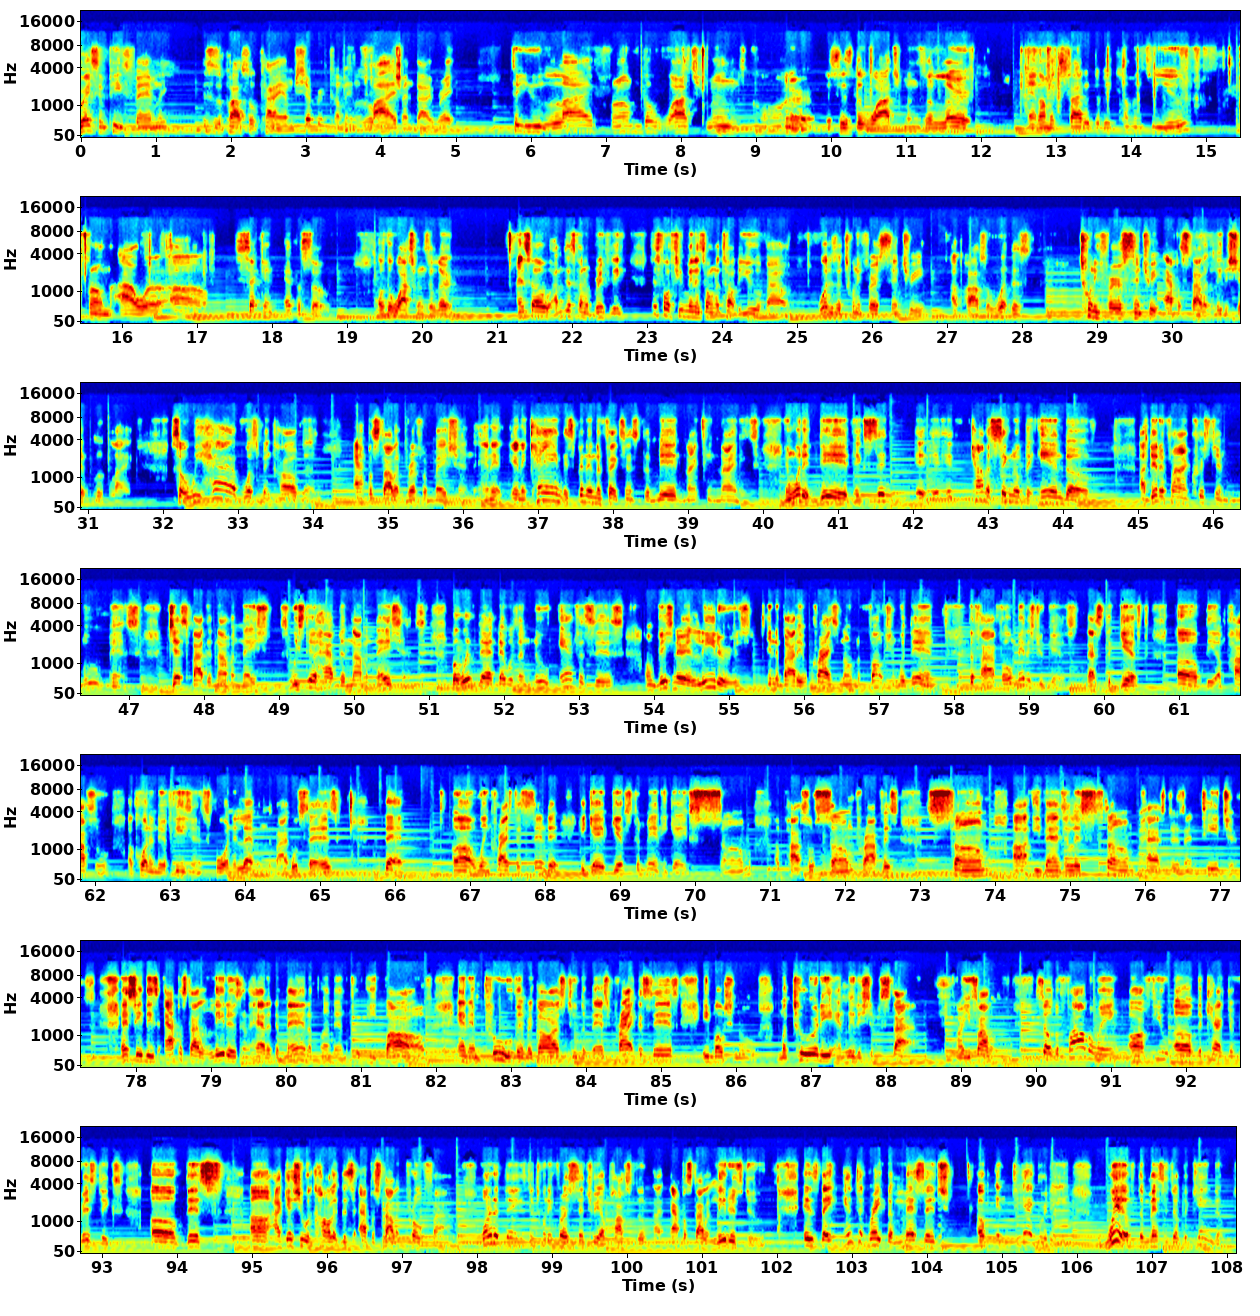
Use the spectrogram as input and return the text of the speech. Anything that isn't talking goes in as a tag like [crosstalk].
Grace and peace, family. This is Apostle Kayam Shepherd coming live and direct to you live from the Watchman's Corner. This is the Watchman's Alert, and I'm excited to be coming to you from our um, second episode of the Watchman's Alert. And so I'm just going to briefly, just for a few minutes, I want to talk to you about what is a 21st century apostle? What does 21st century apostolic leadership look like? So we have what's been called the apostolic reformation and it and it came it's been in effect since the mid 1990s and what it did it, it, it, it kind of signaled the end of identifying Christian movements just by denominations. We still have denominations, but with that, there was a new emphasis on visionary leaders in the body of Christ known to function within the fivefold ministry gifts. That's the gift of the apostle, according to Ephesians 4 and 11. The Bible says that uh, when Christ ascended, he gave gifts to men. He gave some apostles, some prophets, some uh, evangelists, some pastors and teachers. And see, these apostolic leaders have had a demand upon them to evolve and improve in regards to the best practices, emotional maturity, and leadership style. Are you following? So the following are a few of the characteristics of this, uh, I guess you would call it this apostolic profile. One of the things the 21st century uh, apostolic leaders do is they integrate the message of integrity with the message of the kingdom.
